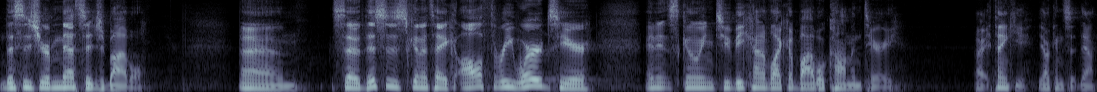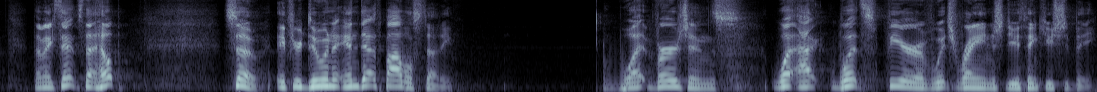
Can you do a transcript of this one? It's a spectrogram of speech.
This is your message Bible. Um, so this is going to take all three words here, and it's going to be kind of like a Bible commentary. All right, thank you. Y'all can sit down. That makes sense? That help? So, if you're doing an in-depth Bible study, what versions what what sphere of which range do you think you should be?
